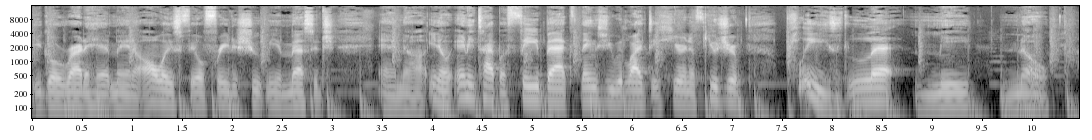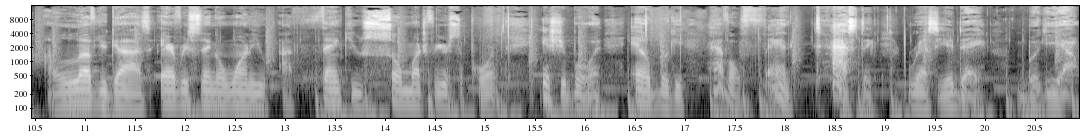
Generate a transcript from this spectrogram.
you go right ahead, man. And always feel free to shoot me a message and, uh, you know, any type of feedback, things you would like to hear in the future, please let me know. I love you guys, every single one of you. I thank you so much for your support. It's your boy, L Boogie. Have a fantastic rest of your day. Boogie out.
